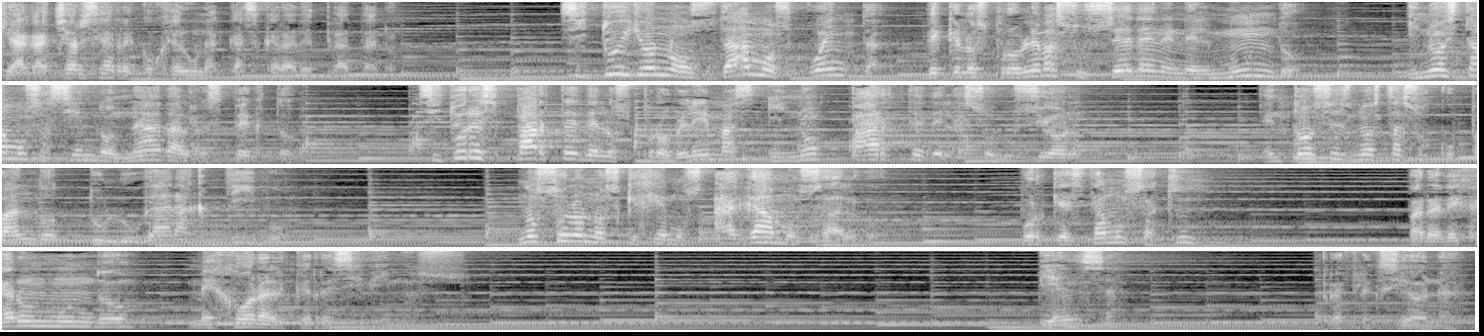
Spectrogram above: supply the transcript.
que agacharse a recoger una cáscara de plátano. Si tú y yo nos damos cuenta de que los problemas suceden en el mundo y no estamos haciendo nada al respecto, si tú eres parte de los problemas y no parte de la solución, entonces no estás ocupando tu lugar activo. No solo nos quejemos, hagamos algo, porque estamos aquí para dejar un mundo mejor al que recibimos. Piensa, reflexiona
